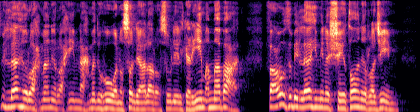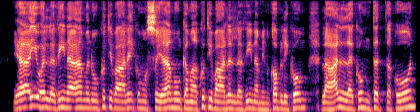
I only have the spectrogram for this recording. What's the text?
بسم الله الرحمن الرحيم نحمده ونصلي على رسوله الكريم أما بعد. فأعوذ بالله من الشيطان الرجيم. يا أيها الذين آمنوا كتب عليكم الصيام كما كتب على الذين من قبلكم لعلكم تتقون.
